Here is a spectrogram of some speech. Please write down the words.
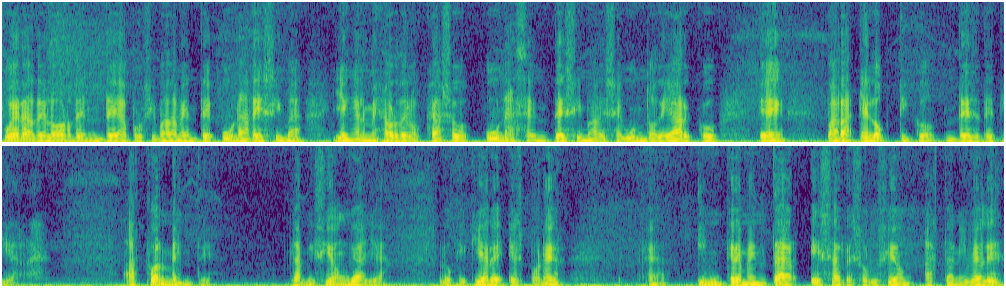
fuera del orden de aproximadamente una décima y en el mejor de los casos una centésima de segundo de arco para el óptico desde tierra. Actualmente, la misión Gaia lo que quiere es poner, eh, incrementar esa resolución hasta niveles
